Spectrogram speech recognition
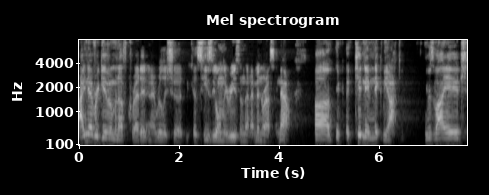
I never give him enough credit, and I really should because he's the only reason that I'm in wrestling now uh, a, kid named Nick Miyaki. He was my age.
